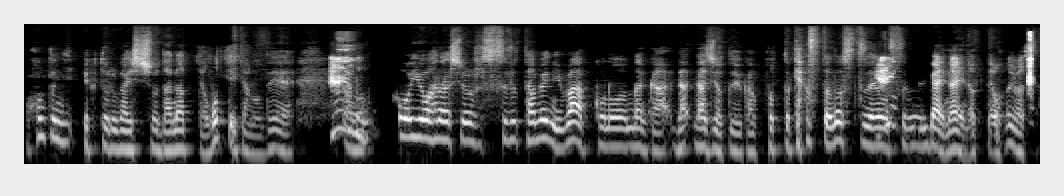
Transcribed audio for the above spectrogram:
本当にベクトルが一緒だなって思っていたので、あのはこういうお話をするためには、このなんかララジオというか、ポッドキャストの出演をする以外ないなって思いました。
